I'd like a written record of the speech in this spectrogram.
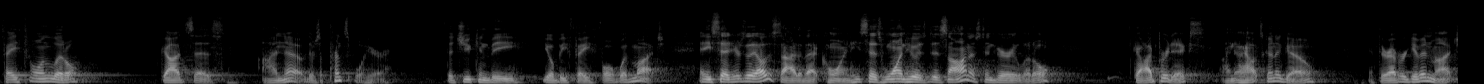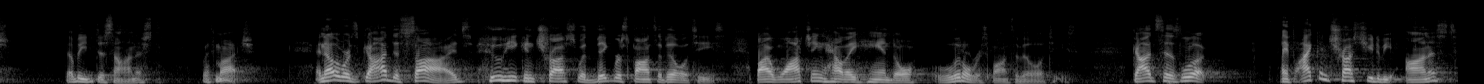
Faithful in little, God says, I know. There's a principle here that you can be, you'll be faithful with much. And he said, here's the other side of that coin. He says, one who is dishonest in very little, God predicts, I know how it's going to go. If they're ever given much, they'll be dishonest with much. In other words, God decides who he can trust with big responsibilities by watching how they handle little responsibilities. God says, Look, if I can trust you to be honest,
